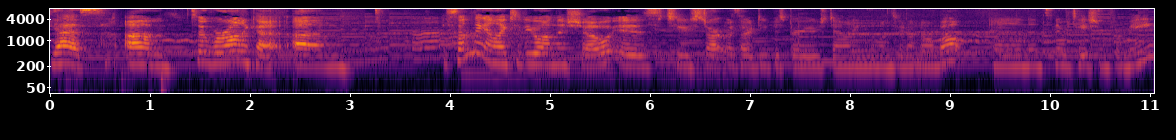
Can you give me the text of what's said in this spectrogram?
Yes. Um, so, Veronica, um, something I like to do on this show is to start with our deepest barriers down, even the ones we don't know about. And it's an invitation for me,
